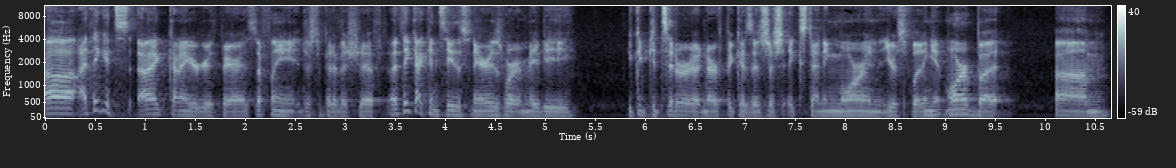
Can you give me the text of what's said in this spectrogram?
Uh, I think it's. I kind of agree with Barry. It's definitely just a bit of a shift. I think I can see the scenarios where maybe you could consider a nerf because it's just extending more and you're splitting it more. But um,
